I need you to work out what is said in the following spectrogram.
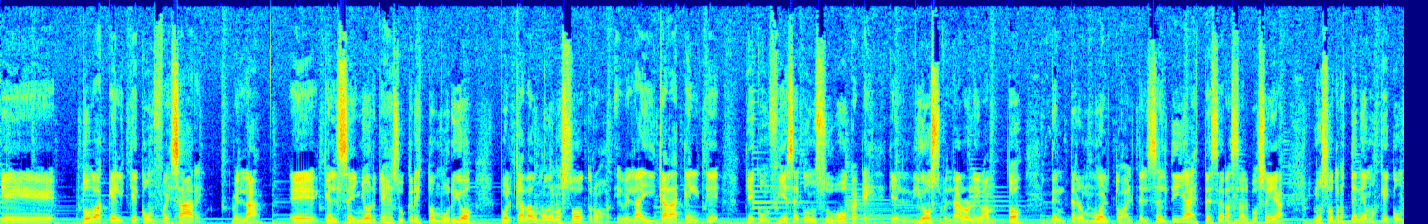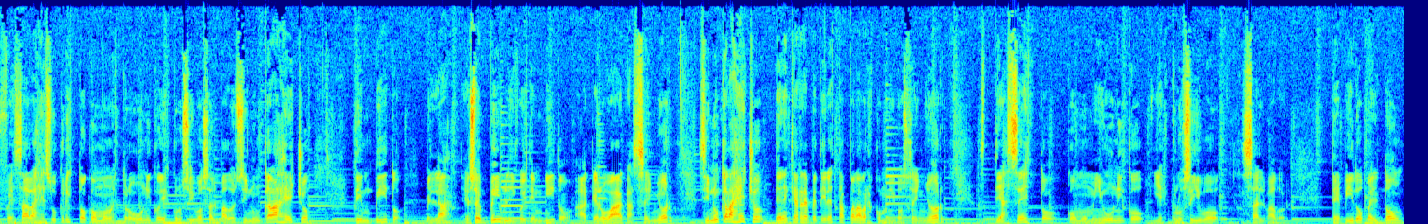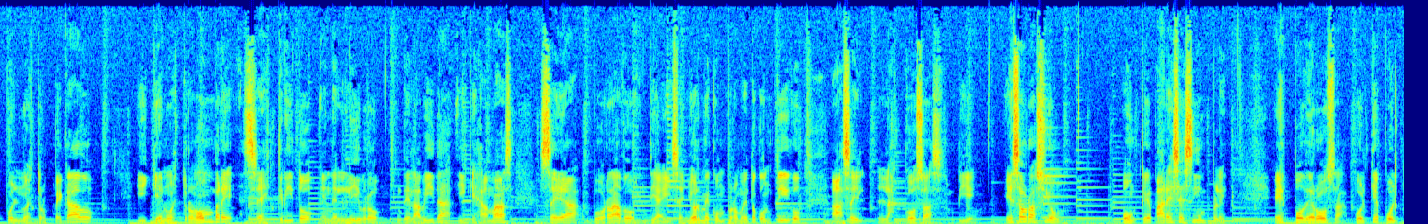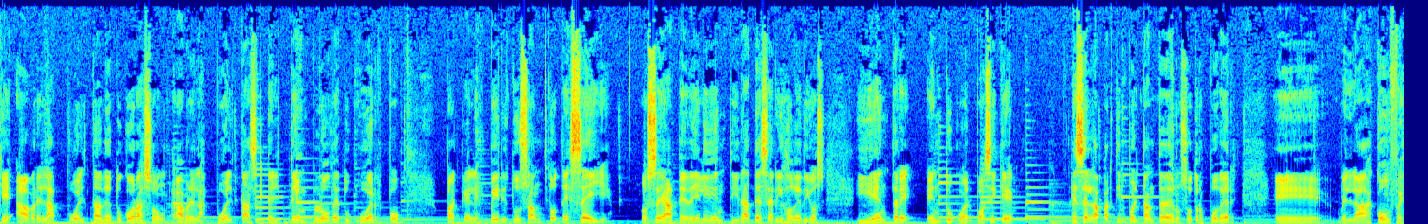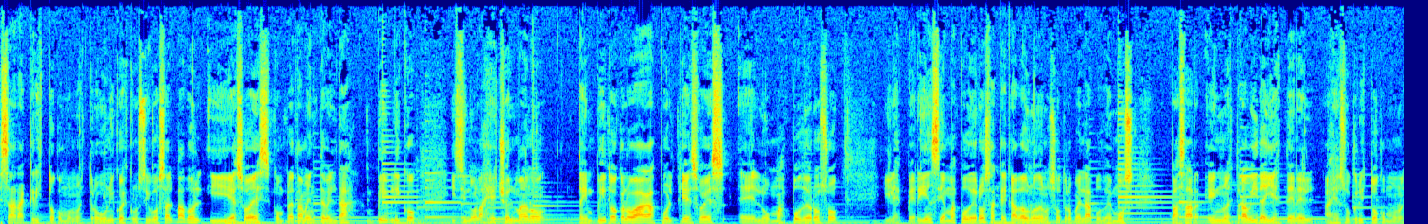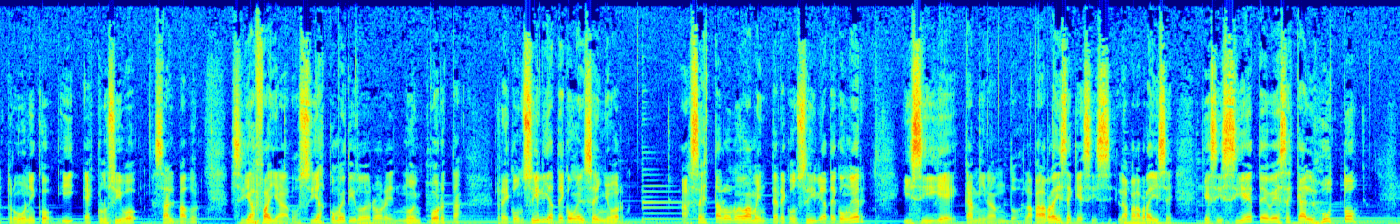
que todo aquel que confesare, ¿verdad? Eh, que el Señor, que Jesucristo murió por cada uno de nosotros, ¿verdad? y cada aquel que, que confiese con su boca que, que, el Dios ¿verdad? lo levantó de entre los muertos al tercer día, este será salvo. O sea, nosotros tenemos que confesar a Jesucristo como nuestro único y exclusivo Salvador. Si nunca lo has hecho, te invito, ¿verdad? Eso es bíblico y te invito a que lo hagas. Señor, si nunca lo has hecho, tienes que repetir estas palabras conmigo. Señor, te acepto como mi único y exclusivo Salvador. Te pido perdón por nuestros pecados y que nuestro nombre sea escrito en el libro de la vida y que jamás sea borrado de ahí. Señor, me comprometo contigo a hacer las cosas bien. Esa oración, aunque parece simple, es poderosa. ¿Por qué? Porque abre la puerta de tu corazón, abre las puertas del templo de tu cuerpo para que el Espíritu Santo te selle. O sea, te dé la identidad de ser hijo de Dios y entre en tu cuerpo. Así que esa es la parte importante de nosotros poder, eh, ¿verdad? Confesar a Cristo como nuestro único exclusivo Salvador. Y eso es completamente, ¿verdad? Bíblico. Y si no lo has hecho, hermano, te invito a que lo hagas porque eso es eh, lo más poderoso y la experiencia más poderosa que cada uno de nosotros, ¿verdad? Podemos pasar en nuestra vida y es tener a Jesucristo como nuestro único y exclusivo Salvador. Si has fallado, si has cometido errores, no importa. Reconcíliate con el Señor, acéptalo nuevamente, reconcíliate con Él y sigue caminando. La palabra dice que si, la palabra dice que si siete veces cae el justo,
